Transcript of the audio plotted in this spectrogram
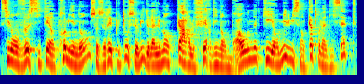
si l'on veut citer un premier nom, ce serait plutôt celui de l'allemand Karl Ferdinand Braun qui, en 1897,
